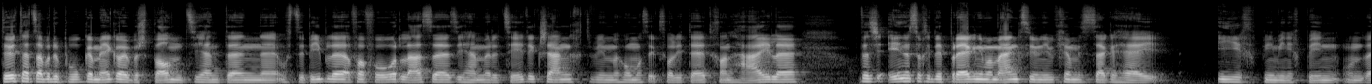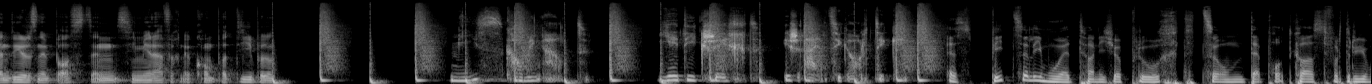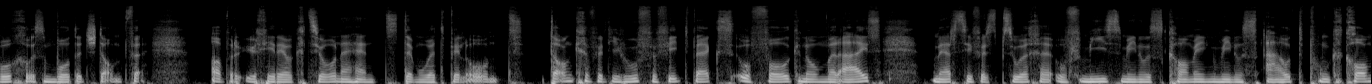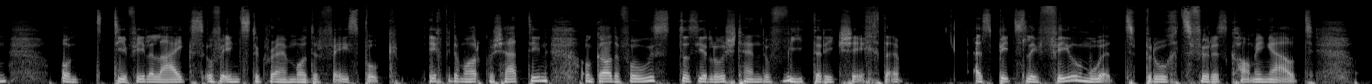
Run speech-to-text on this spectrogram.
Dort hat es aber den Bogen mega überspannt. Sie haben dann äh, aus der Bibel vorlesen, sie haben mir eine CD geschenkt, wie man Homosexualität kann heilen kann. Das war eher so der prägende Moment, wo ich wirklich sagen hey, ich bin, wie ich bin und wenn dir das nicht passt, dann sind wir einfach nicht kompatibel. Mies Coming Out. Jede Geschichte ist einzigartig. Ein bisschen Mut habe ich schon gebraucht, um den Podcast vor drei Wochen aus dem Boden zu stampfen aber eure Reaktionen haben den Mut belohnt. Danke für die Haufen Feedbacks auf Folge Nummer 1. Merci fürs Besuchen auf mies-coming-out.com und die vielen Likes auf Instagram oder Facebook. Ich bin der Marco Schettin und gehe davon aus, dass ihr Lust habt auf weitere Geschichten. Ein bisschen viel Mut braucht es für ein Coming Out.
